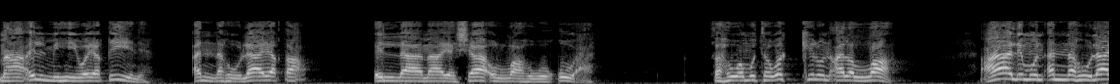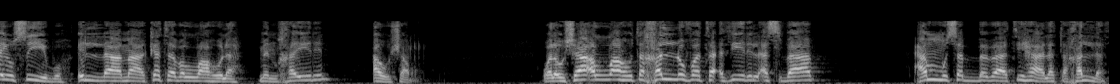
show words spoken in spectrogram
مع علمه ويقينه أنه لا يقع إلا ما يشاء الله وقوعه فهو متوكل على الله عالم أنه لا يصيبه إلا ما كتب الله له من خير أو شر. ولو شاء الله تخلف تأثير الأسباب عن مسبباتها لتخلف.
